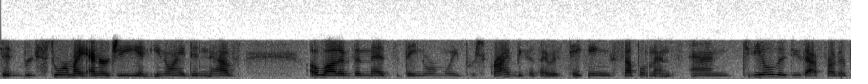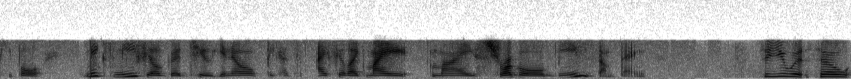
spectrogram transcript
to restore my energy and you know I didn't have a lot of the meds that they normally prescribe because I was taking supplements and to be able to do that for other people makes me feel good too, you know, because I feel like my my struggle means something. So you would so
